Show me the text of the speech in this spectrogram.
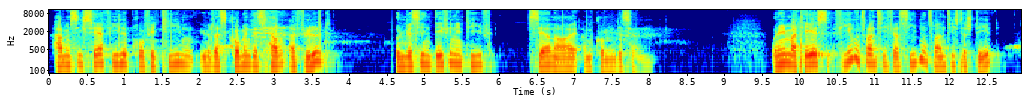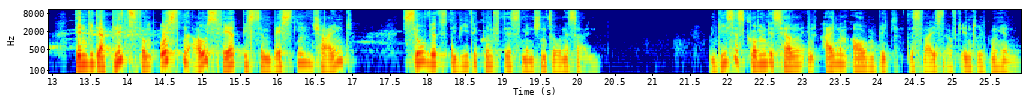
haben sich sehr viele Prophetien über das Kommen des Herrn erfüllt und wir sind definitiv sehr nahe am Kommen des Herrn. Und in Matthäus 24, Vers 27, da steht, denn wie der Blitz vom Osten ausfährt bis zum Westen scheint, so wird die Wiederkunft des Menschensohnes sein. Und dieses Kommen des Herrn in einem Augenblick, das weist auf die Entrückung hin.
